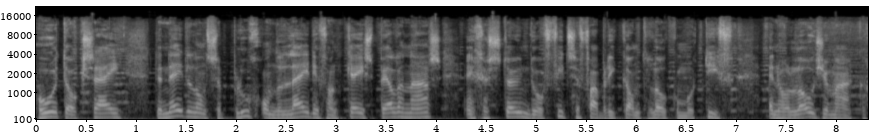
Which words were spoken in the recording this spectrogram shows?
Hoe het ook zij, de Nederlandse ploeg onder leiding van Kees Pellenaars... en gesteund door fietsenfabrikant Locomotief en horlogemaker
